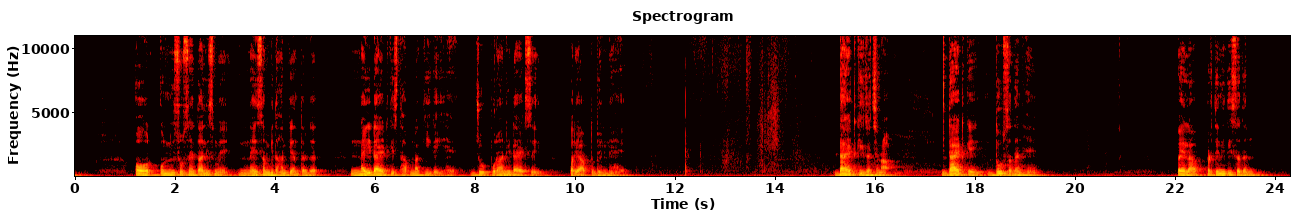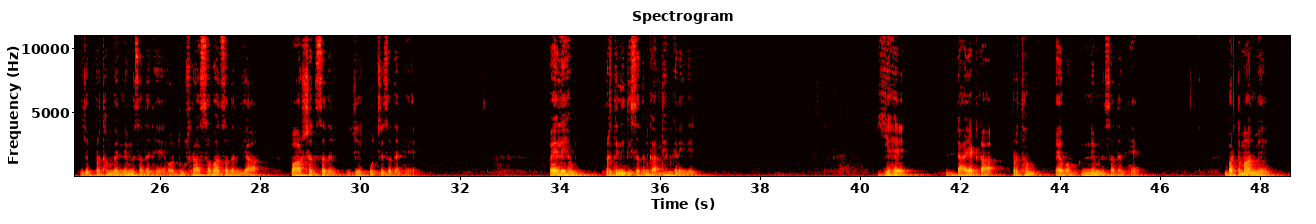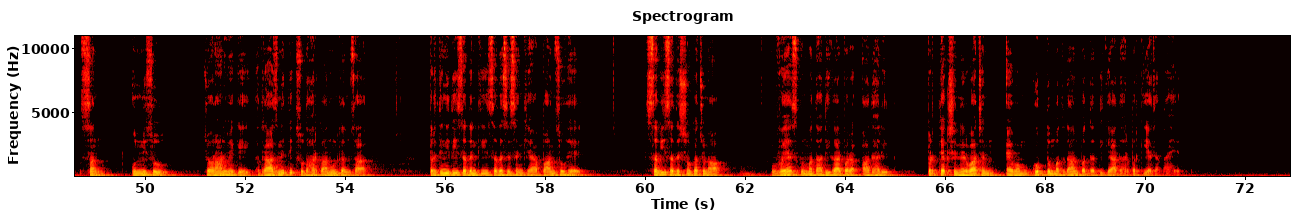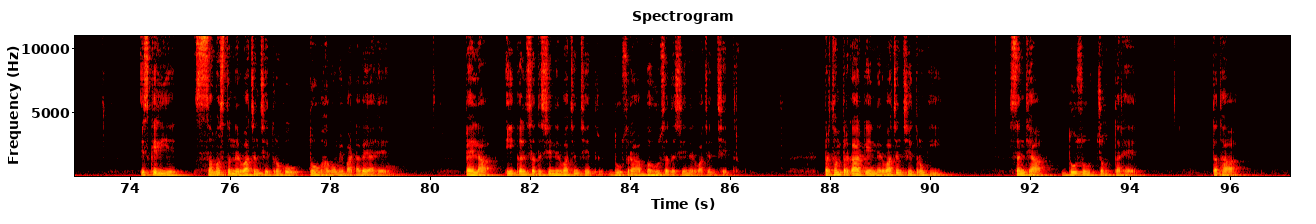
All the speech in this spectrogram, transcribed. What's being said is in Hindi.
और 1947 में नए संविधान के अंतर्गत नई डाइट की स्थापना की गई है, जो पुरानी डाइट से पर्याप्त भिन्न है। डाइट की रचना। डाइट के दो सदन हैं। पहला प्रतिनिधि सदन, ये प्रथम व निम्न सदन है, और दूसरा सभा सदन या पार्षद सदन, ये उच्च सदन है। पहले हम प्रतिनिधि सदन का अध्ययन करेंगे। यह डाइट का प्रथम एवं निम्न सदन है। वर्तमान में सन उन्नीस सौ चौरानवे के राजनीतिक सुधार कानून के अनुसार प्रतिनिधि सदन की सदस्य संख्या 500 है। सभी सदस्यों का चुनाव वयस्क मताधिकार पर आधारित प्रत्यक्ष निर्वाचन एवं गुप्त मतदान पद्धति के आधार पर किया जाता है। इसके लिए समस्त निर्वाचन क्षेत्रों को दो भागों में बांटा गया है। पहला, एकल सदस्य निर्वाचन क्षेत्र, दूसरा बहु सदस्य निर्वाचन क्षेत्र। प्रथम प्रकार के निर्वाचन क्षेत्रों की संख्या दो सौ चौहत्तर है तथा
